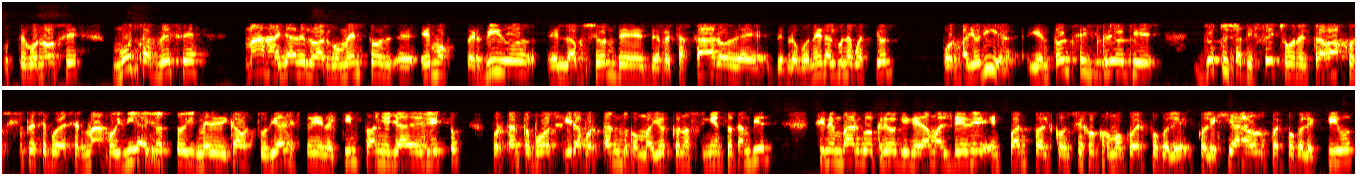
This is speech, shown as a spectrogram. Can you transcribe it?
usted conoce, muchas veces, más allá de los argumentos, eh, hemos perdido en la opción de, rechazar o de proponer alguna cuestión por mayoría. Y entonces yo creo que yo estoy satisfecho con el trabajo, siempre se puede hacer más. Hoy día yo estoy, me he dedicado a estudiar, estoy en el quinto año ya de Derecho, por tanto puedo seguir aportando con mayor conocimiento también. Sin embargo, creo que quedamos al debe en cuanto al Consejo como cuerpo colegiado, cuerpo colectivo,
